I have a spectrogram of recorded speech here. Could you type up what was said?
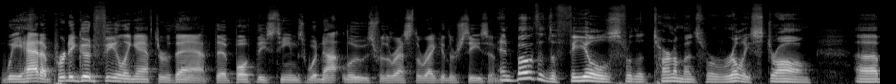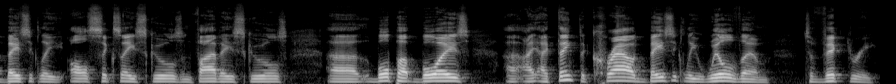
we had a pretty good feeling after that that both these teams would not lose for the rest of the regular season. And both of the fields for the tournaments were really strong. Uh, basically, all 6A schools and 5A schools. Uh, the Bullpup boys, uh, I, I think the crowd basically willed them to victory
